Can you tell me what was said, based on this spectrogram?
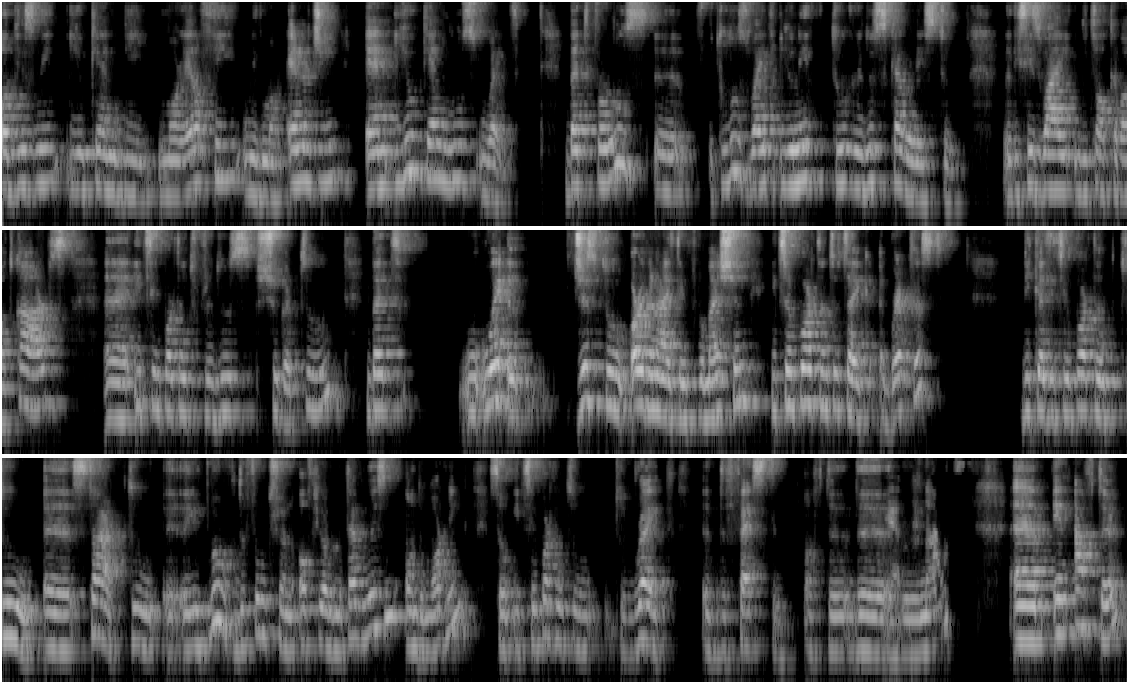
obviously you can be more healthy with more energy and you can lose weight. But for lose, uh, to lose weight, you need to reduce calories too. This is why we talk about carbs. Uh, it's important to reduce sugar too, but just to organize the information, it's important to take a breakfast because it's important to uh, start to uh, improve the function of your metabolism on the morning. So it's important to, to break uh, the fast of the, the, yeah. night. Um, and after,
